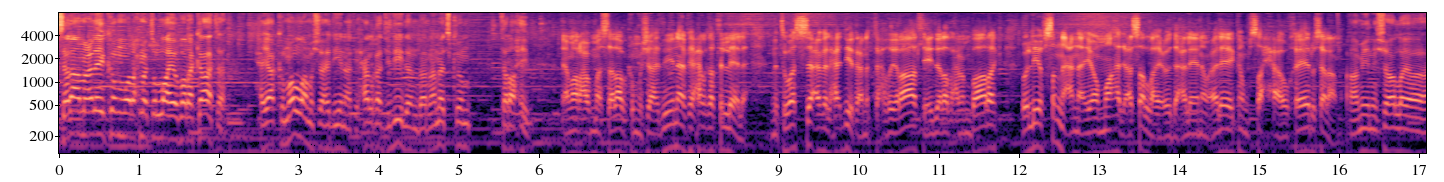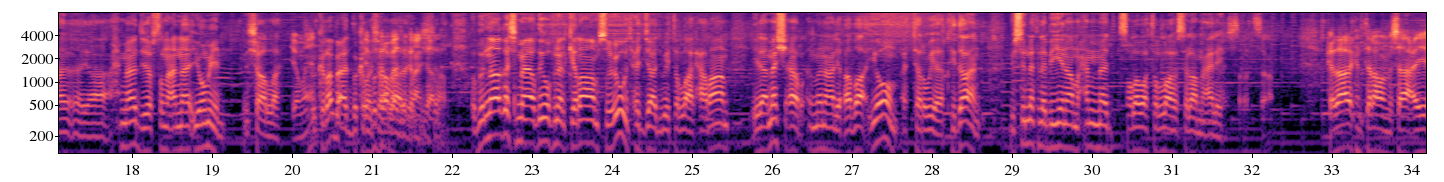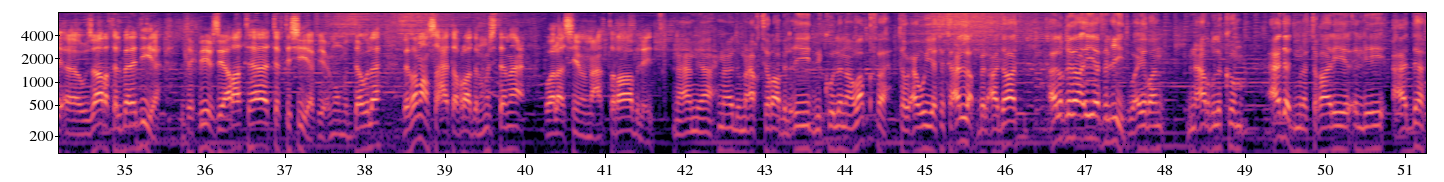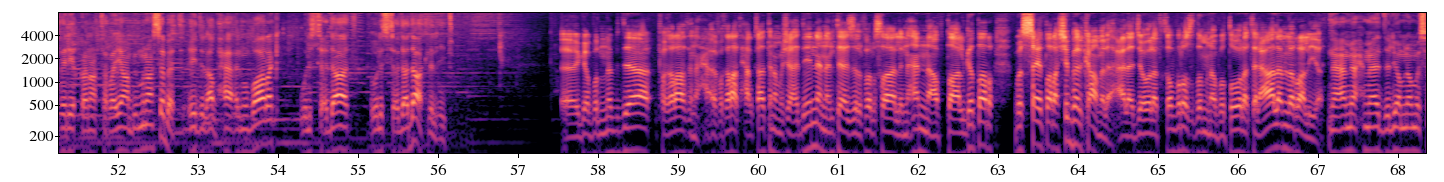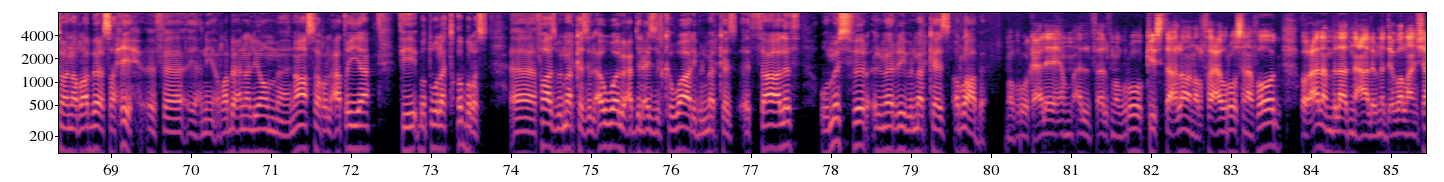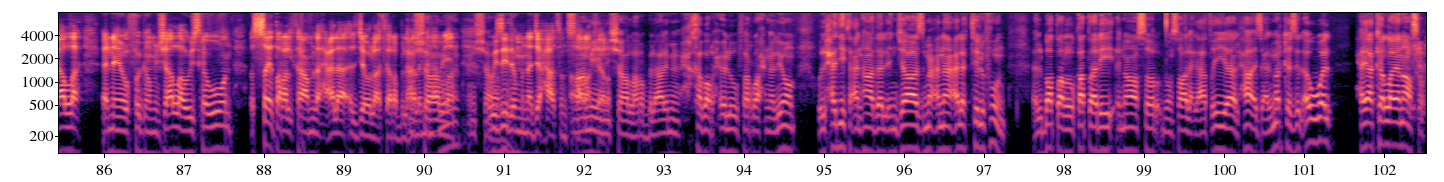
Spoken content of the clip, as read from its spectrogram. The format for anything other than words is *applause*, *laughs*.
السلام عليكم ورحمة الله وبركاته. حياكم الله مشاهدينا في حلقة جديدة من برنامجكم تراحيب. يا مرحبا بكم مشاهدينا في حلقة الليلة. نتوسع في الحديث عن التحضيرات لعيد الأضحى المبارك واللي يفصلنا عنه يوم واحد. عسى الله يعود علينا وعليكم بصحة وخير وسلامة. آمين. إن شاء الله يا, يا أحمد يفصلنا عنا يومين إن شاء الله. يومين؟ بكرة بعد بكرة إن بكرة شاء الله. بعد بكرة إن شاء الله. وبنناقش مع ضيوفنا الكرام صعود حجاج بيت الله الحرام إلى مشعر منى لقضاء يوم التروية اقتداء بسنة نبينا محمد صلوات الله وسلامه عليه. الصلاة والسلام. كذلك نتناول مساعي آه، وزارة البلدية لتكثيف زياراتها التفتيشية في عموم الدولة لضمان صحة أفراد المجتمع ولا سيما مع اقتراب العيد. نعم يا أحمد ومع اقتراب العيد بيكون لنا وقفة توعوية تتعلق بالعادات الغذائية في العيد وأيضا بنعرض لكم عدد من التقارير اللي أعدها فريق قناة الريان بمناسبة عيد الأضحى المبارك والاستعداد والاستعدادات للعيد قبل نبدأ فقراتنا فقرات حلقاتنا مشاهدينا ننتهز الفرصة لنهنئ أبطال قطر بالسيطرة شبه الكاملة على جولة قبرص ضمن بطولة العالم للراليات. نعم يا أحمد اليوم نمسون الربع صحيح فيعني ربعنا اليوم ناصر العطية في بطولة قبرص آه، فاز بالمركز الأول وعبد العزيز الكواري بالمركز الثالث ومسفر المري بالمركز الرابع. مبروك عليهم. ألف ألف مبروك. يستاهلون. ارفعوا رؤوسنا فوق وعلم بلادنا عالي وندعو الله إن شاء الله إنه يوفقهم إن شاء الله ويسوون السيطرة الكاملة على الجولات. يا رب العالمين. شاء الله، آمين. إن شاء الله. ويزيدهم من نجاحات وانتصارات. يا ان رب. شاء الله رب العالمين. خبر حلو فرحنا اليوم. والحديث عن هذا الإنجاز معنا على التليفون. البطل القطري ناصر بن صالح العطية الحائز على المركز الأول. حياك الله يا ناصر.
